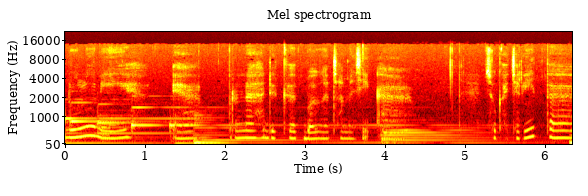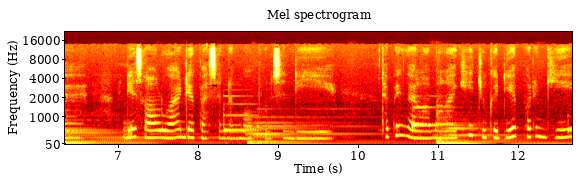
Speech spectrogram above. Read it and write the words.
Dulu nih ya pernah deket banget sama si A. Suka cerita dia selalu ada pas seneng maupun sedih. Tapi gak lama lagi juga dia pergi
